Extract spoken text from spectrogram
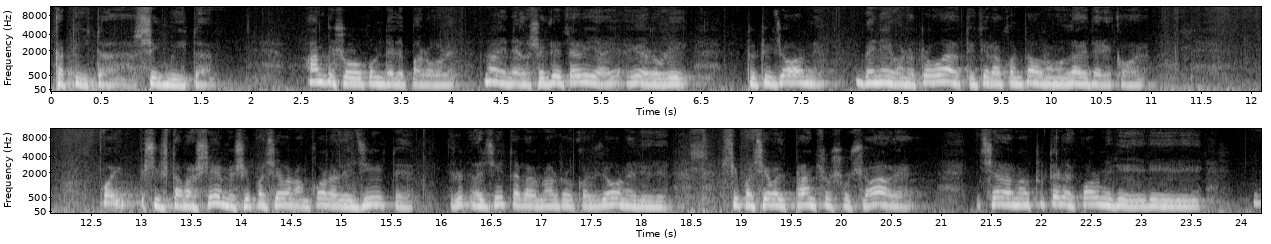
capita, seguita, anche solo con delle parole. Noi nella segreteria, io ero lì tutti i giorni, venivano a trovarti, ti raccontavano magari delle cose. Poi si stava assieme, si facevano ancora le gite, la gita era un'altra occasione, si faceva il pranzo sociale, c'erano tutte le forme di, di, di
